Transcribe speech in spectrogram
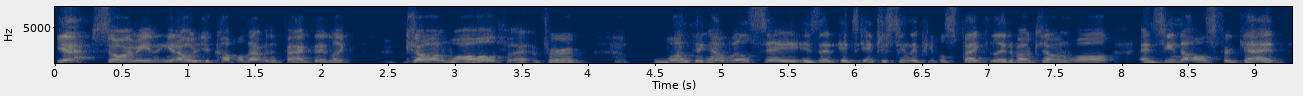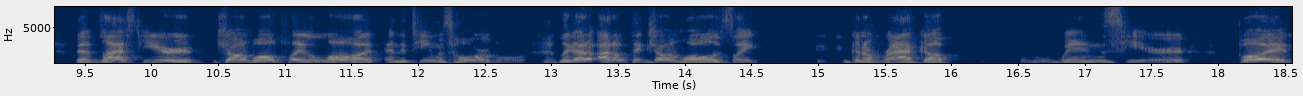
Yeah. So, I mean, you know, you couple that with the fact that like John Wall, uh, for one thing I will say is that it's interesting that people speculate about John Wall and seem to almost forget that last year John Wall played a lot and the team was horrible. Like, I, don't think John Wall is like to rack up wins here, but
